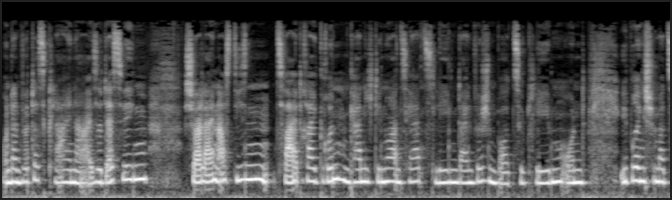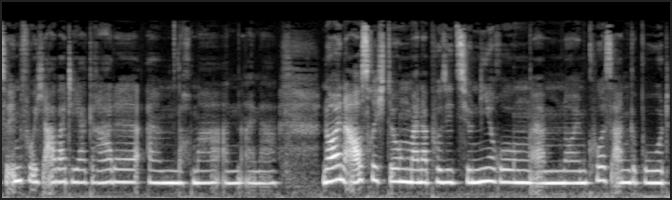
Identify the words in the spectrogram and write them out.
Und dann wird das kleiner. Also deswegen, schon allein aus diesen zwei, drei Gründen kann ich dir nur ans Herz legen, dein Vision Board zu kleben. Und übrigens schon mal zur Info, ich arbeite ja gerade ähm, nochmal an einer neuen Ausrichtung meiner Positionierung, ähm, neuem Kursangebot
